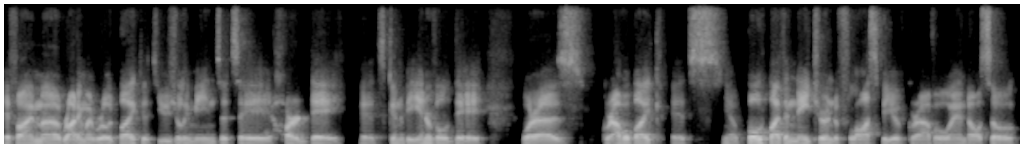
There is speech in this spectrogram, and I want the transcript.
if I'm uh, riding my road bike, it usually means it's a hard day. It's going to be interval day, whereas gravel bike, it's you know both by the nature and the philosophy of gravel, and also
